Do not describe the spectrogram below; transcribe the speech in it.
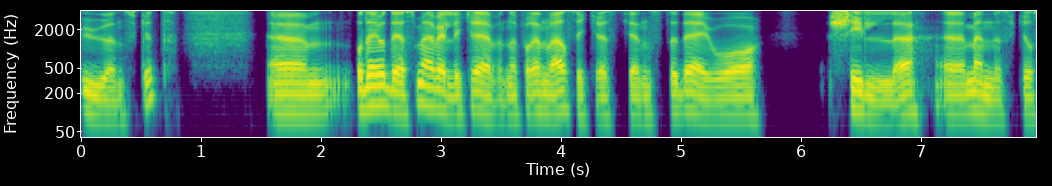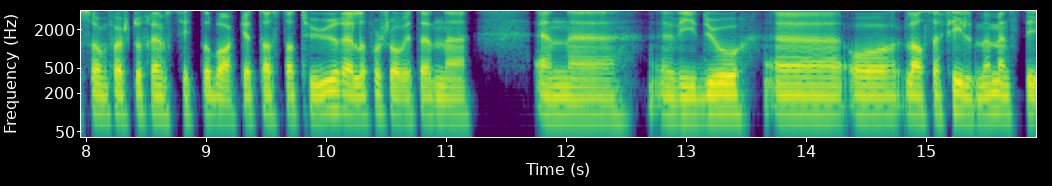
uønsket. Og det er jo det som er veldig krevende for enhver sikkerhetstjeneste, det er jo å skille mennesker som først og fremst sitter bak et tastatur, eller for så vidt en, en video, og lar seg filme mens de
